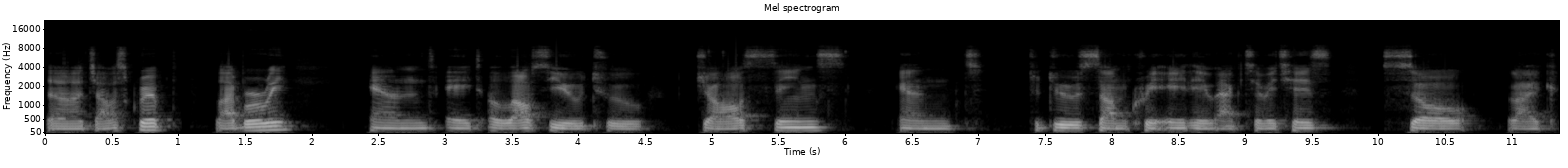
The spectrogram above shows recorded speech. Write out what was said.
the JavaScript library, and it allows you to draw things and to do some creative activities. So like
